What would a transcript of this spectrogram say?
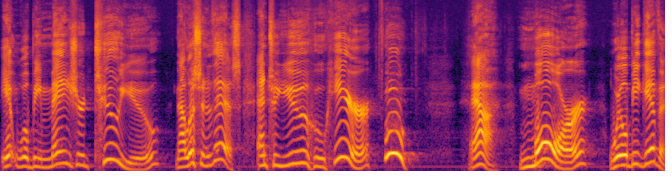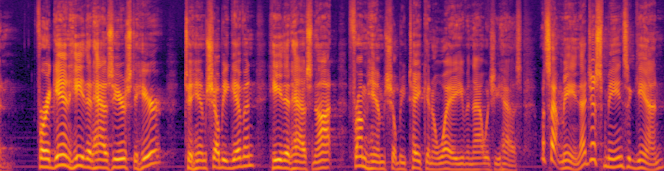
it will be measured to you. Now listen to this. And to you who hear, whoo, yeah, more will be given. For again, he that has ears to hear, to him shall be given. He that has not, from him shall be taken away, even that which he has. What's that mean? That just means, again,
